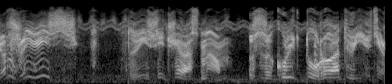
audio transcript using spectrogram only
Держись! Ты ну сейчас нам за культуру ответишь.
